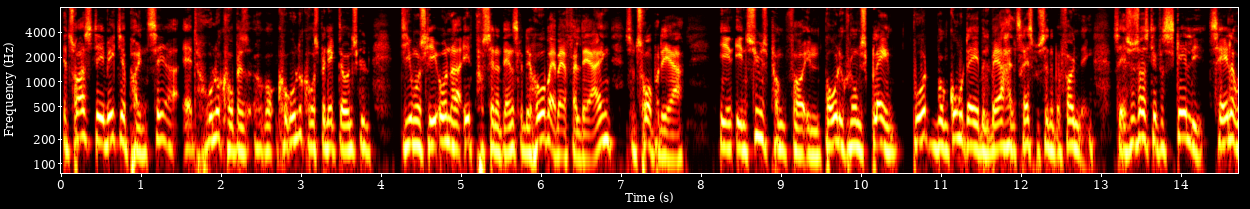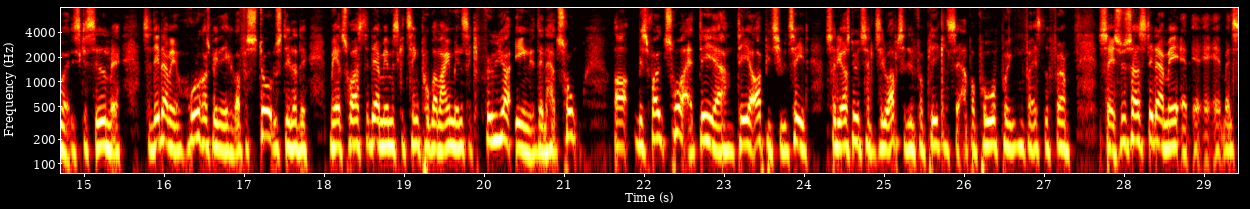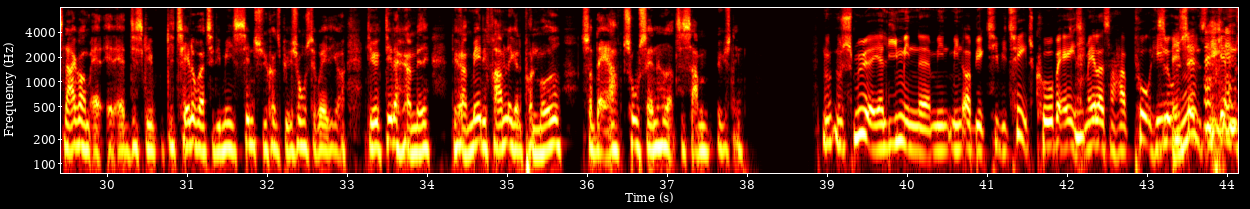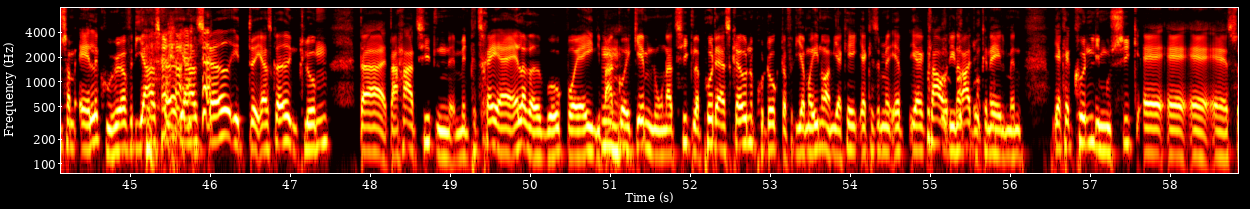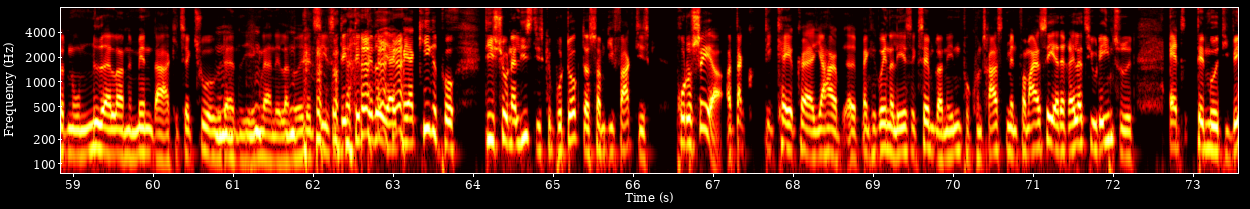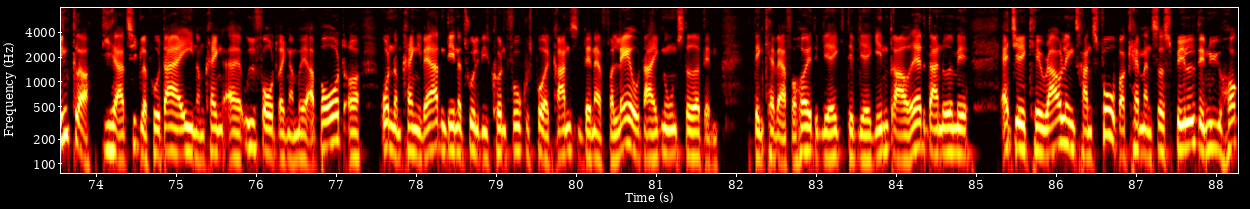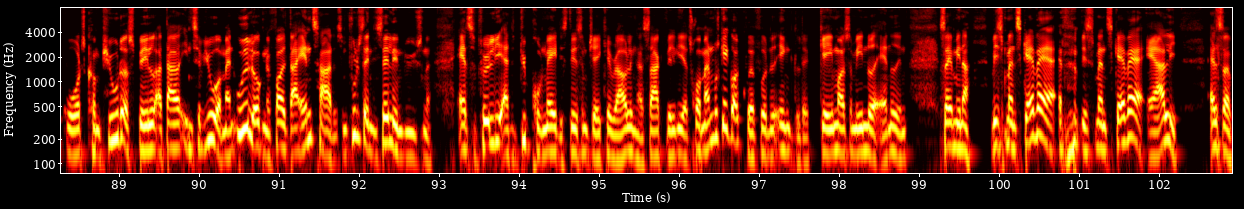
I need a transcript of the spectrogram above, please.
Jeg tror også, det er vigtigt at pointere, at holocaust- holocaustbenægter, undskyld, de er måske under 1% af danskere, det håber jeg i hvert fald, det er, ikke? som tror på det her. En, en synspunkt for en borgerlig økonomisk plan burde på en god dag vil være 50% af befolkningen. Så jeg synes også, det er forskellige talerør, de skal sidde med. Så det der med holocaust jeg kan godt forstå, at du stiller det, men jeg tror også, det der med, at man skal tænke på, hvor mange mennesker følger egentlig den her tro. Og hvis folk tror, at det er, det er objektivitet, så er de også nødt til at leve op til den forpligtelse, apropos pointen fra Ested før. Så jeg synes også, det der med, at, at, at man snakker om, at, at, at de skal give talerør til de mest sindssyge konspirationsteoretikere, det er jo ikke det, der hører med. Det hører med, at de fremlægger det på en måde, som der er to sandheder til samme løsning. Nu, nu smyrer jeg lige min, øh, min, min objektivitetskåbe af, som jeg ellers har haft på hele Spændende. udsendelsen igennem, som alle kunne høre. Fordi jeg har skrevet, jeg har skrevet, et, øh, jeg har skrevet en klumme, der, der har titlen Men P3 er allerede woke, hvor jeg egentlig bare Mm. går igennem nogle artikler på deres skrevne produkter, fordi jeg må indrømme, jeg, kan, jeg, kan simpelthen, jeg, jeg er klar over, din radiokanal, men jeg kan kun lide musik af, af, af, af sådan nogle midalderne mænd, der er arkitekturuddannet mm. i England eller noget i den stil. Så det, det, det ved jeg ikke. Men jeg har kigget på de journalistiske produkter, som de faktisk producerer, og der det kan, kan, jeg har, øh, man kan gå ind og læse eksemplerne inde på kontrast, men for mig at se er det relativt entydigt, at den måde, de vinkler de her artikler på, der er en omkring uh, udfordringer med abort, og rundt omkring i verden, det er naturligvis kun fokus på, at grænsen den er for lav, der er ikke nogen steder, den den kan være for høj, det bliver ikke, det bliver ikke inddraget af det. Der er noget med, at J.K. Rowling transfober, kan man så spille det nye Hogwarts computerspil, og der interviewer man udelukkende folk, der antager det som fuldstændig selvindlysende, at selvfølgelig er det dybt problematisk, det som J.K. Rowling har sagt, hvilket jeg tror, man måske godt kunne have fundet enkelte gamere, som er noget andet end. Så jeg mener, hvis man skal være, hvis man skal være ærlig, altså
